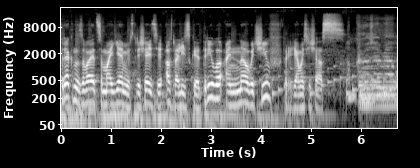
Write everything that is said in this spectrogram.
Трек называется «Майами». Встречайте австралийское трио I Now Achieve прямо сейчас. I'm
